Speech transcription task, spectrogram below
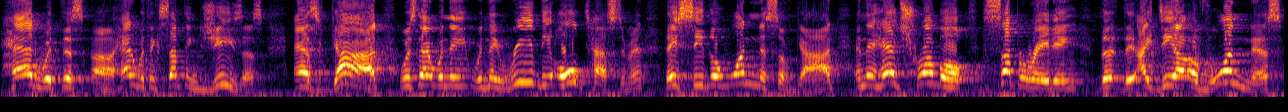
had with this, uh, had with accepting Jesus as God was that when they, when they read the Old Testament, they see the oneness of God, and they had trouble separating the, the idea of oneness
